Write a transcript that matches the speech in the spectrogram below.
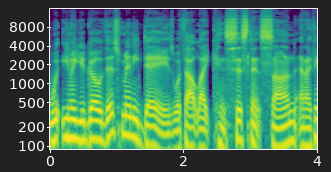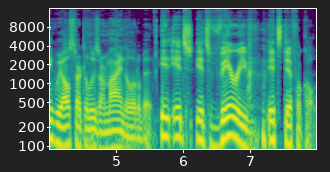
You know, you go this many days without like consistent sun, and I think we all start to lose our mind a little bit. It, it's it's very it's difficult.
